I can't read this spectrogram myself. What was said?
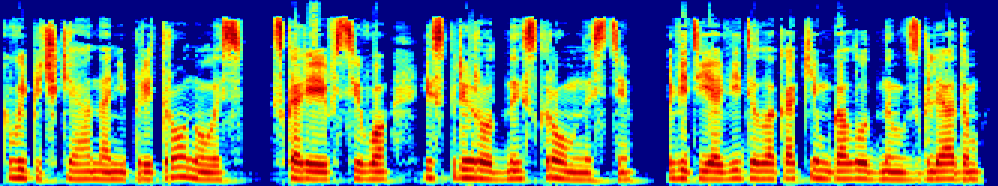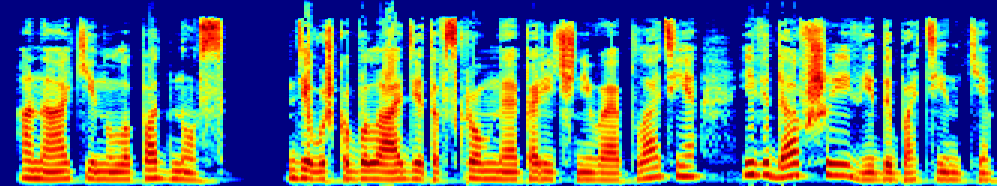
К выпечке она не притронулась, скорее всего, из природной скромности, ведь я видела, каким голодным взглядом она окинула поднос. Девушка была одета в скромное коричневое платье и видавшие виды ботинки.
